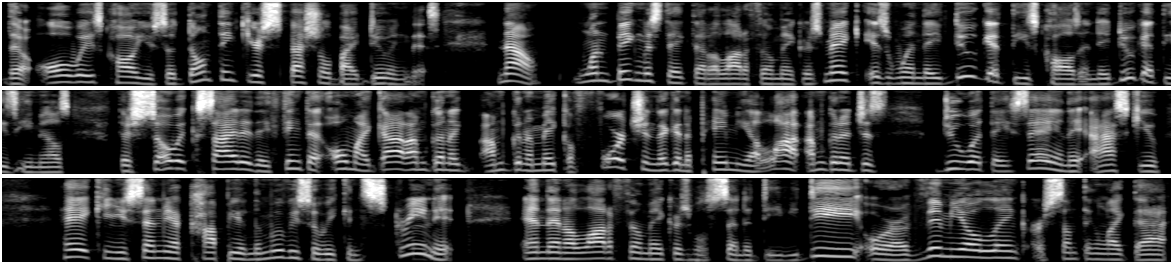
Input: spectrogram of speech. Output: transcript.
they'll always call you. So don't think you're special by doing this. Now, one big mistake that a lot of filmmakers make is when they do get these calls and they do get these emails, they're so excited. They think that, oh my God, I'm gonna, I'm gonna make a fortune. They're gonna pay me a lot. I'm gonna just do what they say. And they ask you, hey, can you send me a copy of the movie so we can screen it? And then a lot of filmmakers will send a DVD or a Vimeo link or something like that,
